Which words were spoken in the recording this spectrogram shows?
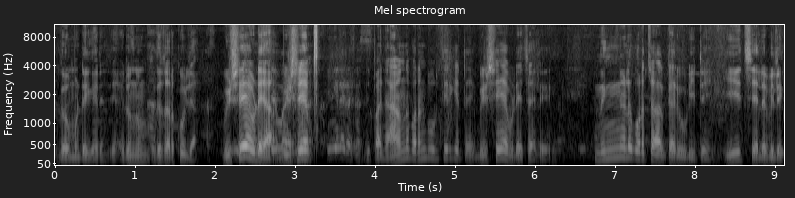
ഗവൺമെന്റ് കൈകാര്യം ചെയ്യുക ഇതൊന്നും ഒരു തർക്കമില്ല വിഷയം എവിടെയാ? വിഷയം ഇപ്പം ഞാനൊന്ന് പറഞ്ഞ് പൂർത്തീകരിക്കട്ടെ. വിഷയം എവിടെയാ വെച്ചാൽ നിങ്ങൾ കുറച്ച് ആൾക്കാർ കൂടിയിട്ടേ ഈ ചെലവിൽ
